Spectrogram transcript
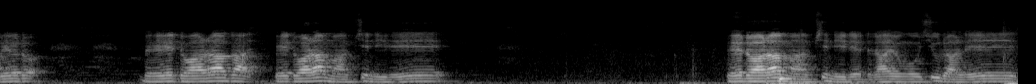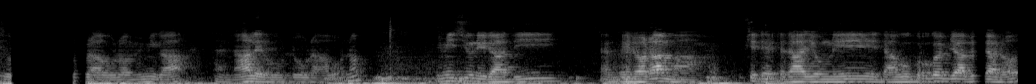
ဘယ်တော့ဘယ်ဓာရကဘယ်ဓာရမှာဖြစ်နေတယ်ဘယ်ဓာရမှာဖြစ်နေတဲ့တရားယုံကိုရှုတာလေဆိုတာကိုတော့မိမိကနားလည်ဖို့လိုတာပေါ့နော်မိမိရှုနေတာဒီ ဘယ်တော်ရမှာဖြစ်တဲ့တရားယုံလေးဒါကိုကိုယ်ကွယ်ပြပြတော့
